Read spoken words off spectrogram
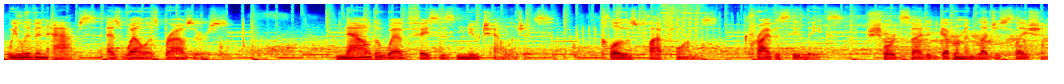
We live in apps as well as browsers. Now the web faces new challenges. Closed platforms, privacy leaks, short-sighted government legislation,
